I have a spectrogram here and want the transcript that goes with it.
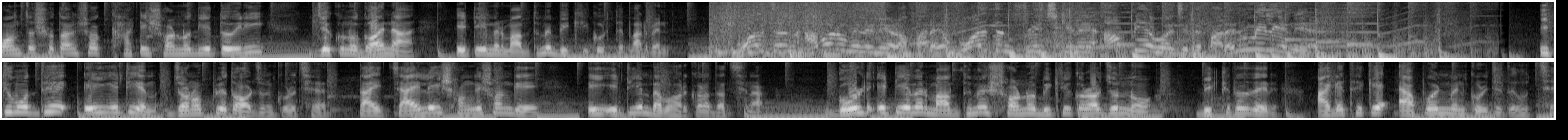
পঞ্চাশ শতাংশ খাঁটি স্বর্ণ দিয়ে তৈরি যে কোনো গয়না এটিএমের মাধ্যমে বিক্রি করতে পারবেন। ওয়ালটন আবারও মিলিনিয়ার অফারে ওয়ালটন ফ্রিজ কিনে আপনিও হয়ে যেতে পারেন মিলিয়নিয়ার। ইতিমধ্যে এই এটিএম জনপ্রিয়তা অর্জন করেছে তাই চাইলেই সঙ্গে সঙ্গে এই এটিএম ব্যবহার করা যাচ্ছে না। গোল্ড এটিএম এর মাধ্যমে স্বর্ণ বিক্রি করার জন্য বিক্রেতাদের আগে থেকে অ্যাপয়েন্টমেন্ট করে যেতে হচ্ছে।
